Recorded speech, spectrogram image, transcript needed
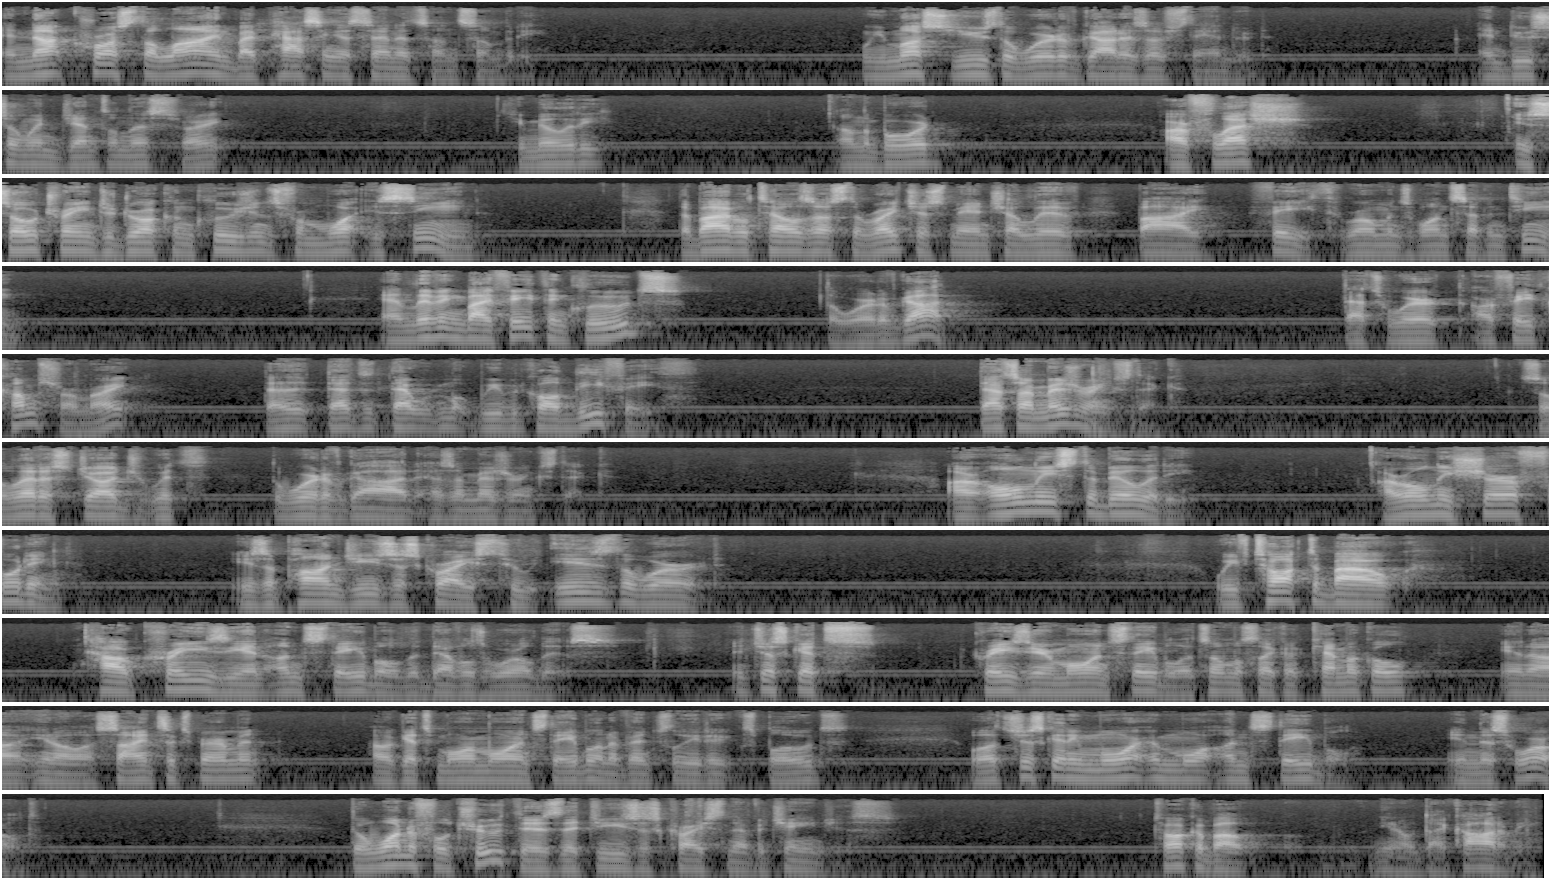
and not cross the line by passing a sentence on somebody. We must use the Word of God as our standard and do so in gentleness, right? humility on the board. Our flesh is so trained to draw conclusions from what is seen. The Bible tells us the righteous man shall live by faith, Romans 1:17. And living by faith includes the word of God. That's where our faith comes from, right? That, that, that we would call the faith. That's our measuring stick. So let us judge with the Word of God as a measuring stick. Our only stability, our only sure footing is upon Jesus Christ, who is the Word. We've talked about how crazy and unstable the devil's world is. It just gets crazier and more unstable. It's almost like a chemical in a, you know, a science experiment, how it gets more and more unstable and eventually it explodes. Well, it's just getting more and more unstable in this world. The wonderful truth is that Jesus Christ never changes. Talk about, you know, dichotomy.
